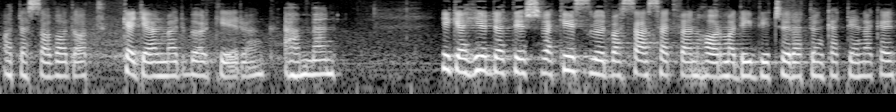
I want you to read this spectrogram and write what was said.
a te szavadat. Kegyelmedből kérünk. Amen. Igen, hirdetésre készülődve a 173. dicséretünket énekelj.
